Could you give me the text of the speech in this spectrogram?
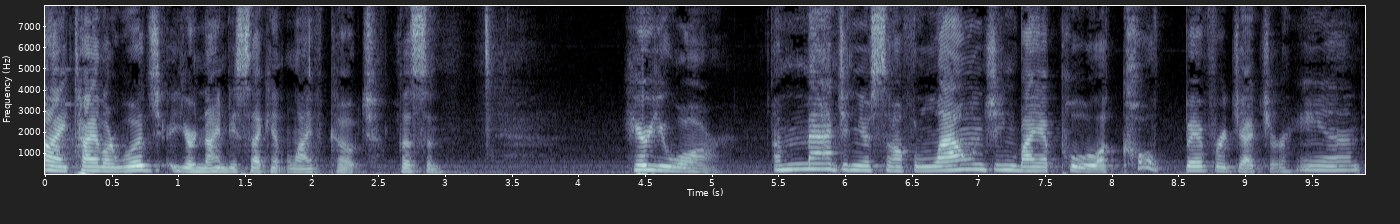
Hi, Tyler Woods, your 90 second life coach. Listen, here you are. Imagine yourself lounging by a pool, a cold beverage at your hand,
